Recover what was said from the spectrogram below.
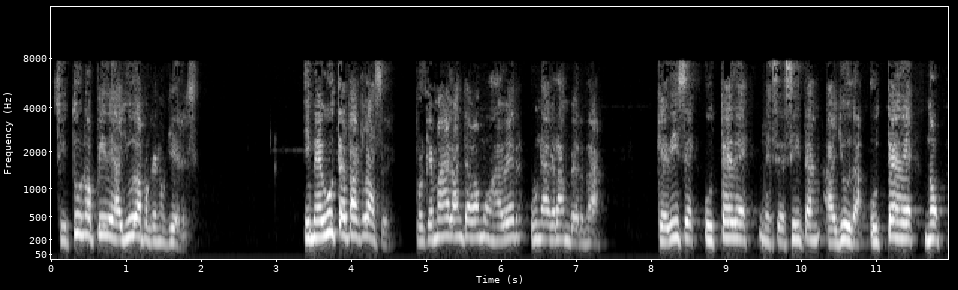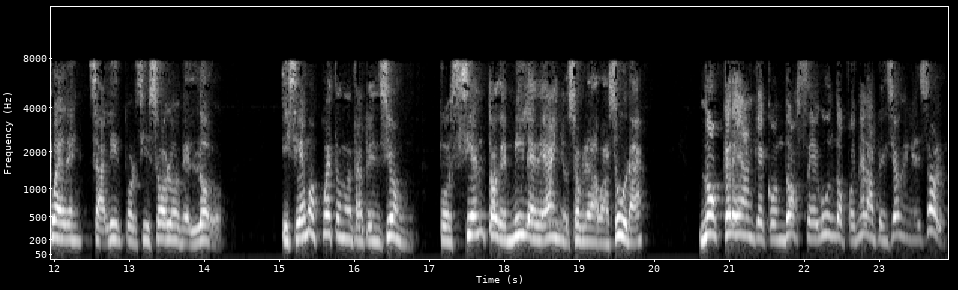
si tú no pides ayuda porque no quieres. Y me gusta esta clase, porque más adelante vamos a ver una gran verdad que dice, ustedes necesitan ayuda, ustedes no pueden salir por sí solos del lodo. Y si hemos puesto nuestra atención por cientos de miles de años sobre la basura, no crean que con dos segundos poner la atención en el sol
